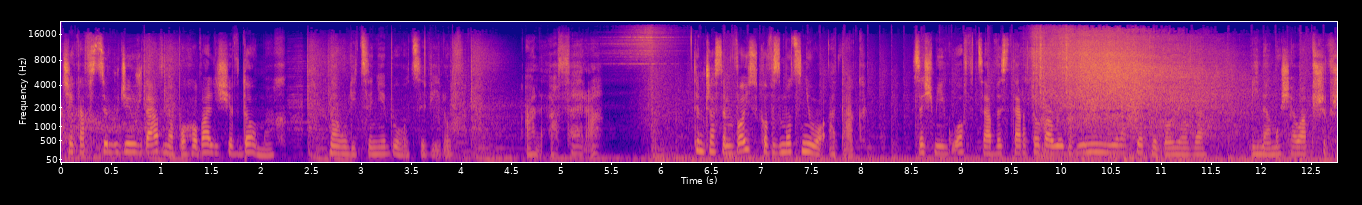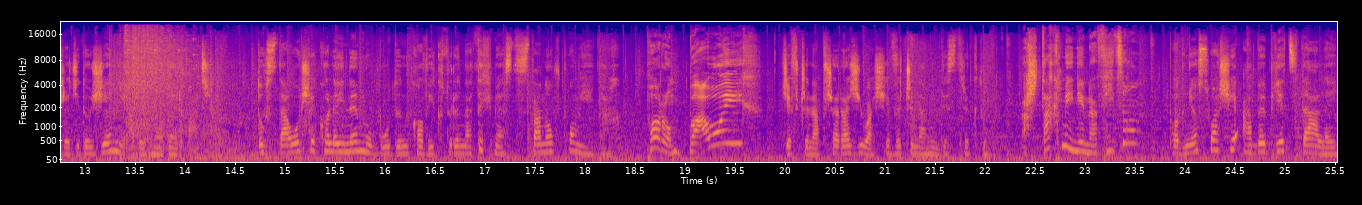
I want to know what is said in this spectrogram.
Ciekawscy ludzie już dawno pochowali się w domach. Na ulicy nie było cywilów. Ale afera. Tymczasem wojsko wzmocniło atak. Ze śmigłowca wystartowały dwie mini rakiety bojowe. Lina musiała przywrzeć do ziemi, aby ją oderwać. Dostało się kolejnemu budynkowi, który natychmiast stanął w płomieniach. Porąbało ich? Dziewczyna przeraziła się wyczynami dystryktu. Aż tak mnie nienawidzą? Podniosła się, aby biec dalej,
